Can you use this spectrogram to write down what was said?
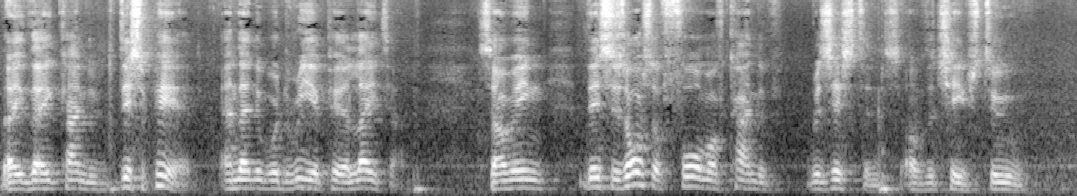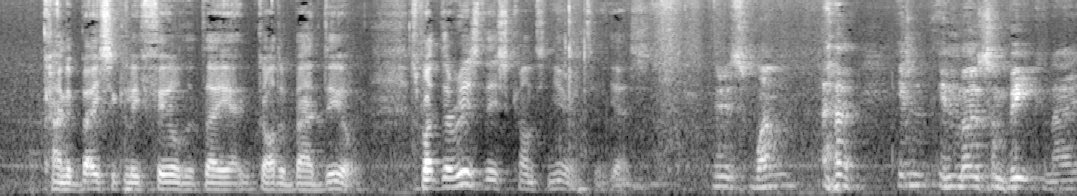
They, they kind of disappeared and then they would reappear later. So, I mean, this is also a form of kind of resistance of the chiefs to kind of basically feel that they got a bad deal. But there is this continuity, yes. There's one in, in Mozambique, and I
